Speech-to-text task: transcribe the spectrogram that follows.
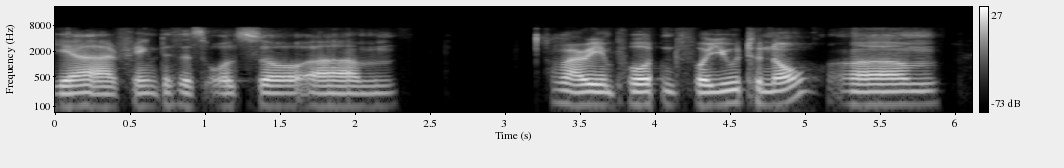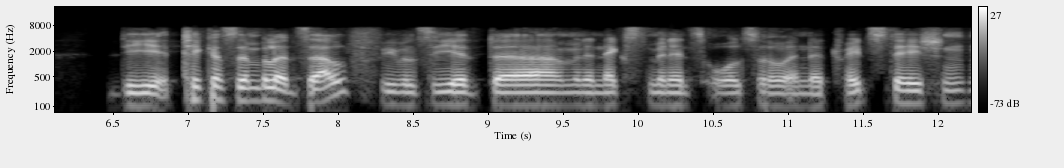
here, I think this is also um, very important for you to know. Um, the ticker symbol itself, we will see it um, in the next minutes also in the trade station.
